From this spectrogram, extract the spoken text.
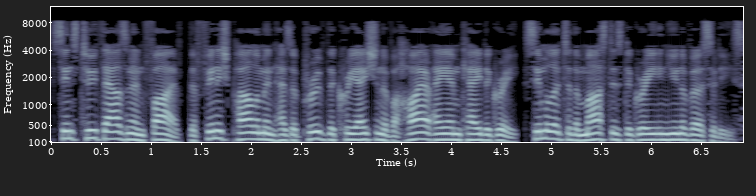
Since 2005, the Finnish parliament has approved the creation of a higher AMK degree, similar to the master's degree in universities.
